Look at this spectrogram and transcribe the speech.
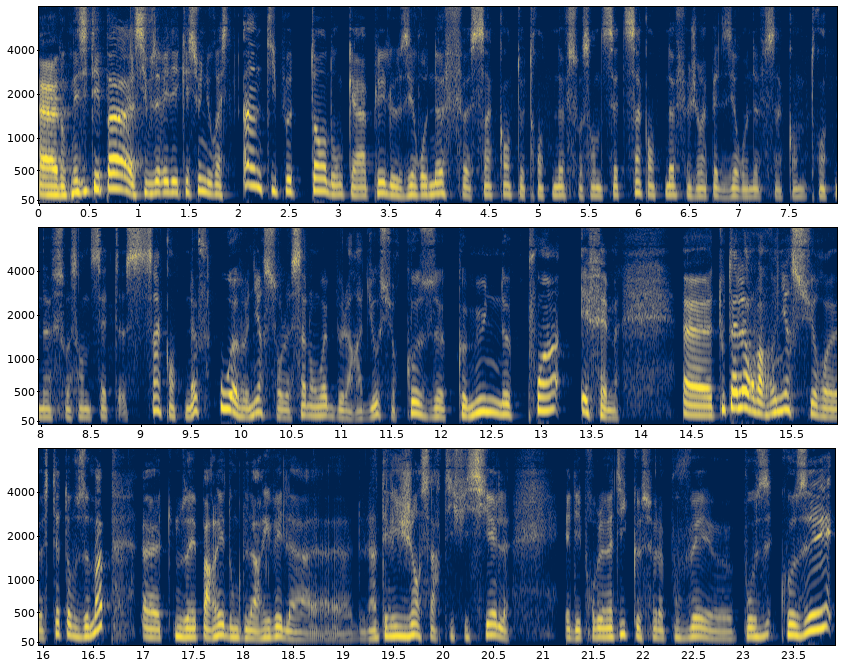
Euh, donc n'hésitez pas, si vous avez des questions, il nous reste un petit peu de temps donc à appeler le 09 50 39 67 59, je répète 09 50 39 67 59 ou à venir sur le salon web de la radio sur causecommune.fm. Euh, tout à l'heure, on va revenir sur euh, State of the Map. Euh, tu nous avais parlé donc de l'arrivée de l'intelligence artificielle et des problématiques que cela pouvait causer.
